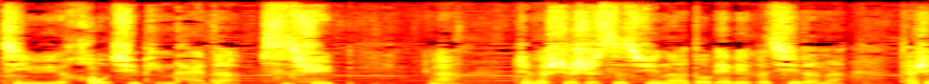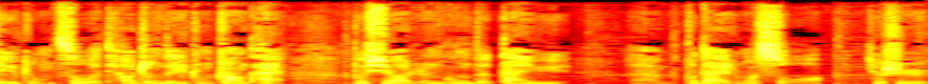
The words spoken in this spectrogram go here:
基于后驱平台的四驱啊。这个实时四驱呢，多片离合器的呢，它是一种自我调整的一种状态。不需要人工的干预，呃，不带什么锁，就是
